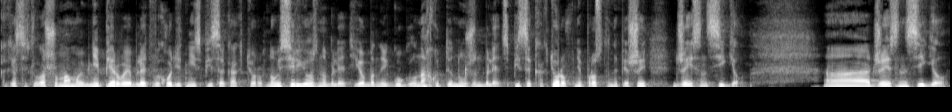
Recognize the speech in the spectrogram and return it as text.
как я встретил вашу маму, и мне первое, блядь, выходит не список актеров. Ну вы серьезно, блядь, ебаный Google, нахуй ты нужен, блядь, список актеров мне просто напиши. Джейсон Сигел. А, Джейсон Сигел.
